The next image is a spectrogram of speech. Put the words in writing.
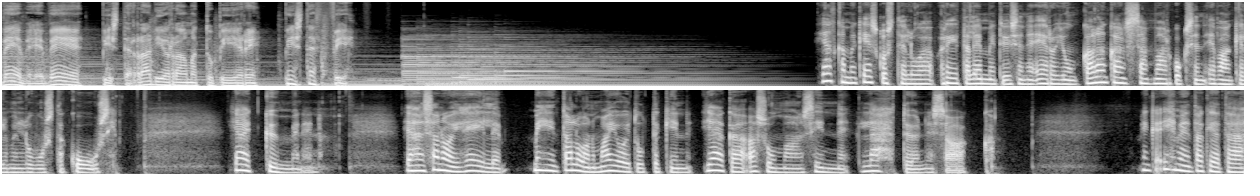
www.radioraamattupiiri.fi. Jatkamme keskustelua Riita Lemmetyisen ja Eero Junkkalan kanssa Markuksen evankeliumin luvusta 6. Jae 10. Ja hän sanoi heille, mihin taloon majoituttekin, jääkää asumaan sinne lähtöönne saakka. Minkä ihmeen takia tämä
